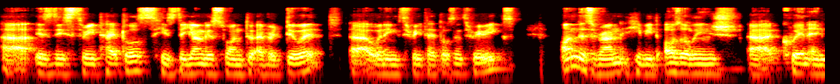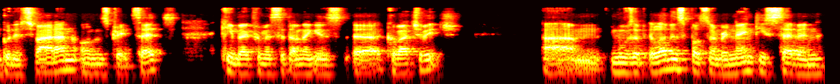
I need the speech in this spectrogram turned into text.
Uh, is these three titles? He's the youngest one to ever do it, uh, winning three titles in three weeks. On this run, he beat Ozolinsh, uh, Quinn, and Gunneswaran on straight sets. Came back from a sit down against uh, Kovacevic. Um, moves up 11 spots, number 97,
